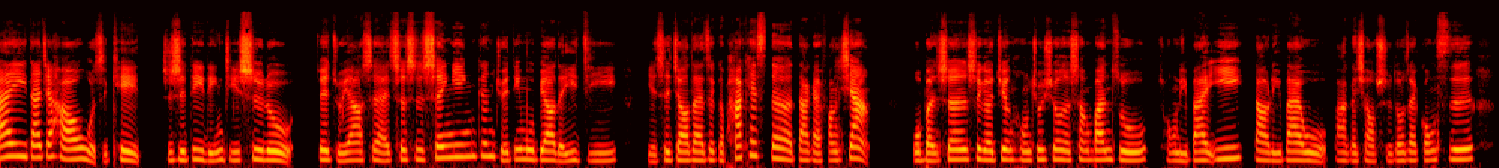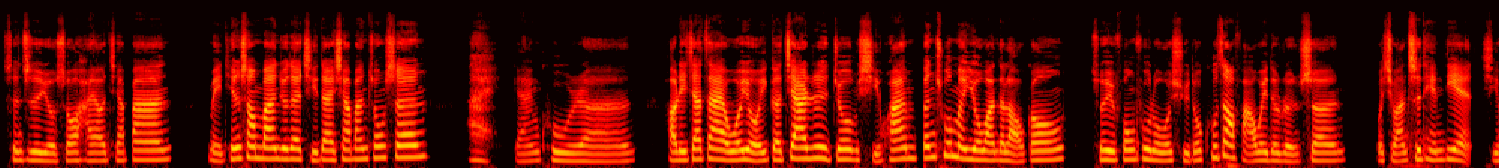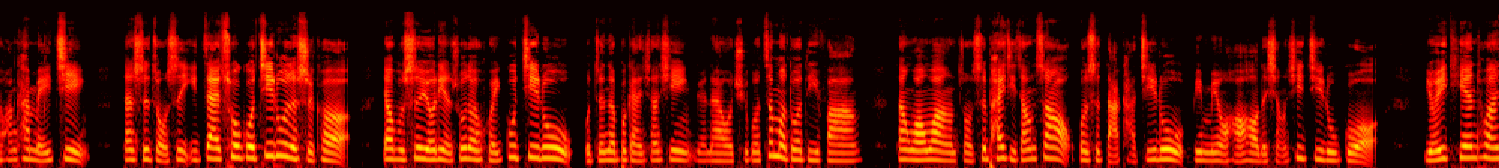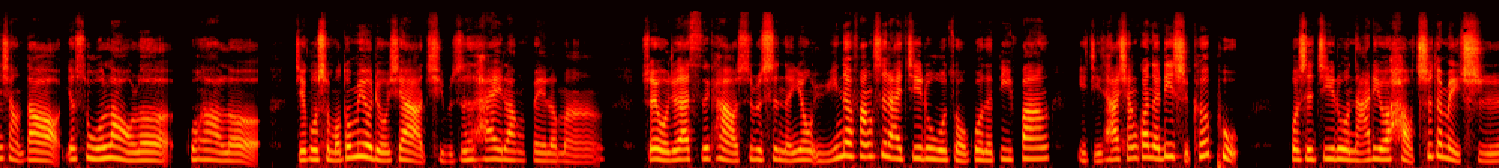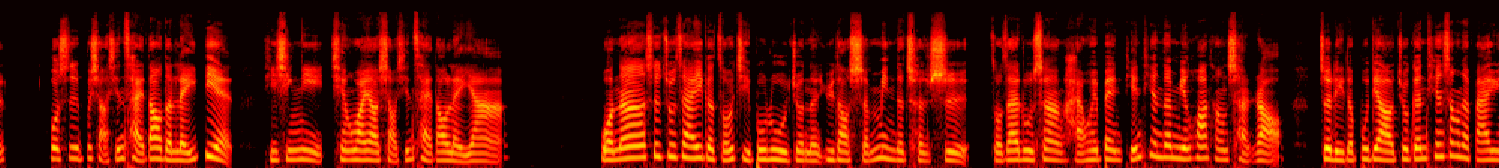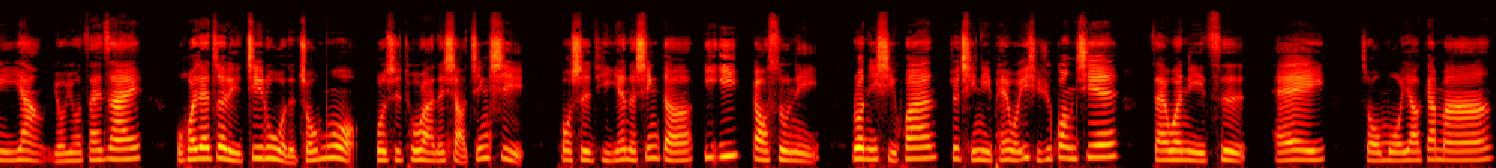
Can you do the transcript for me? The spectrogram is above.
嗨，大家好，我是 Kid，这是第零集试录，最主要是来测试声音跟决定目标的一集，也是交代这个 Podcast 的大概方向。我本身是个见红就休的上班族，从礼拜一到礼拜五，八个小时都在公司，甚至有时候还要加班。每天上班就在期待下班钟声，唉，干苦人。好离家在我有一个假日就喜欢奔出门游玩的老公，所以丰富了我许多枯燥乏味的人生。我喜欢吃甜点，喜欢看美景，但是总是一再错过记录的时刻。要不是有脸书的回顾记录，我真的不敢相信，原来我去过这么多地方。但往往总是拍几张照，或是打卡记录，并没有好好的详细记录过。有一天突然想到，要是我老了挂了，结果什么都没有留下，岂不是太浪费了吗？所以我就在思考，是不是能用语音的方式来记录我走过的地方，以及它相关的历史科普。或是记录哪里有好吃的美食，或是不小心踩到的雷点，提醒你千万要小心踩到雷呀。我呢是住在一个走几步路就能遇到神明的城市，走在路上还会被甜甜的棉花糖缠绕。这里的步调就跟天上的白云一样悠悠哉哉。我会在这里记录我的周末，或是突然的小惊喜，或是体验的心得，一一告诉你。若你喜欢，就请你陪我一起去逛街。再问你一次。嘿，周末要干嘛？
